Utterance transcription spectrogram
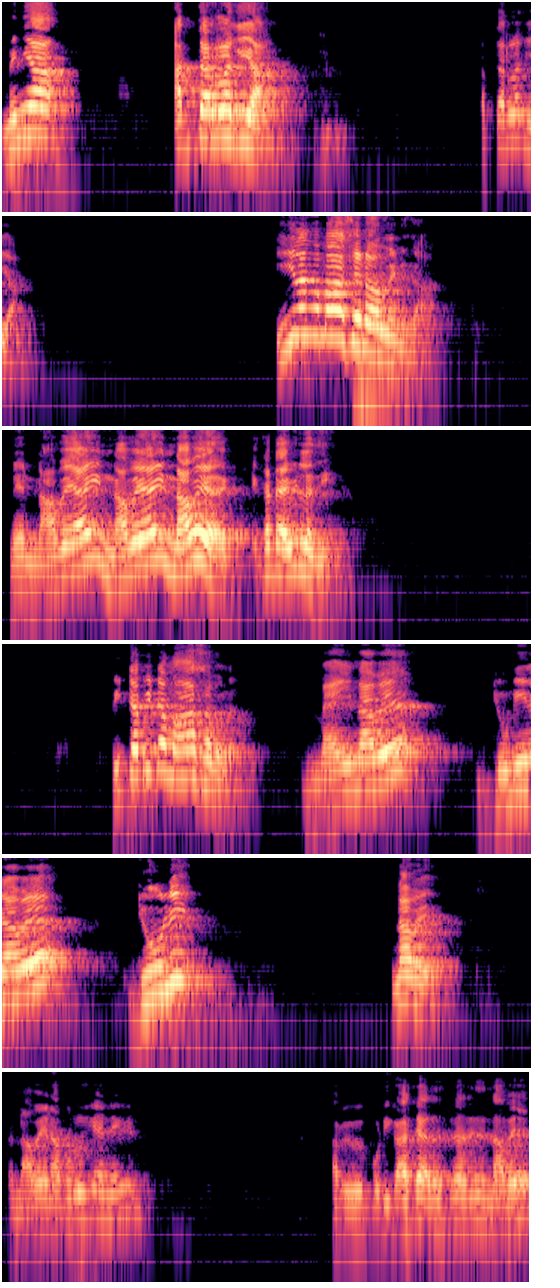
මිනිහා අත්තරලා ගියා. අත්තරලා ගියා. ඊළඟ මාසේ 9 වෙනිදා මේ 9යි 9යි 9 එකට ඇවිල්ලා තියෙන්නේ. පිට පිට මාසවල මැයි 9 ජුනි 9 ජූලි 9 9 නපුරු කියන්නේ ඒකනේ අපි ඔය පොඩි කාලේ අහලා තියෙනවා නේද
